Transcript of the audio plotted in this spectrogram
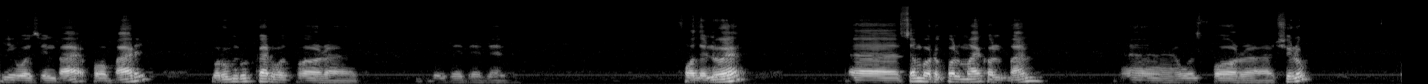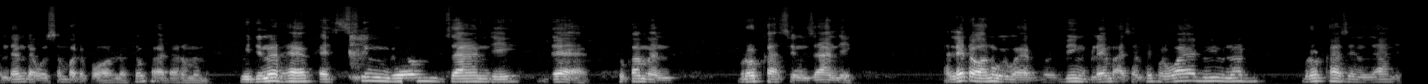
He was in for Bari. Marum Dutkar was for uh, the, the, the, for the Nuer. Uh, somebody called Michael Ban was for uh, Shulu. And then there was somebody for Lotuka, I don't remember. We did not have a single Zande there to come and broadcast in Zande. And later on, we were being blamed by some people. Why do you not broadcast in Zande?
